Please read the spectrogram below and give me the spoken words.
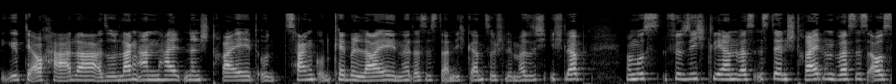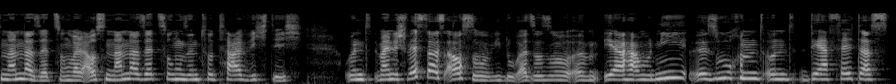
gibt ja auch Hader, also langanhaltenden Streit und Zank und Käbelei, ne, das ist dann nicht ganz so schlimm. Also ich, ich glaube, man muss für sich klären, was ist denn Streit und was ist Auseinandersetzung, weil Auseinandersetzungen sind total wichtig. Und meine Schwester ist auch so wie du, also so ähm, eher harmoniesuchend und der fällt das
